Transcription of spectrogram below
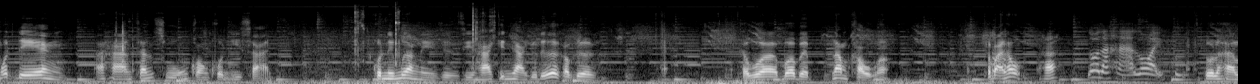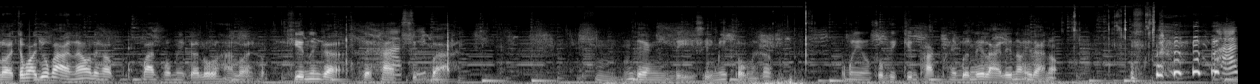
มดแดง อาหารชั้นสูงของคนอีสาน คนในเมืองนี่สิสิหากินยากอยู่เด้อครับเด้อแต่ว่าบ่แบบน้ำเข่าเนาะชาวบ้านเฮาฮะโลละหาร้อยพุ่นโลละห้าร้อยจังหวัดอยุบ้านเฮาเลยครับบ้านผมนี่ก็โลละห้าร้อยครับเคียนหนึงก็ได้ห้าสิบบาทอืมแดงดีสีไม่ตกนะครับวันนี้น้องสมที่กินผักให้เบิ่งได้หลายเลยเนาะไอ้ดาเนาะพัก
